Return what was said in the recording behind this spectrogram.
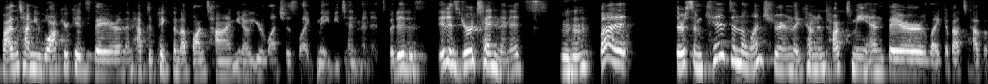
by the time you walk your kids there and then have to pick them up on time, you know, your lunch is like maybe 10 minutes, but it is it is your 10 minutes hmm but there's some kids in the lunchroom that come and talk to me and they're like about to have a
